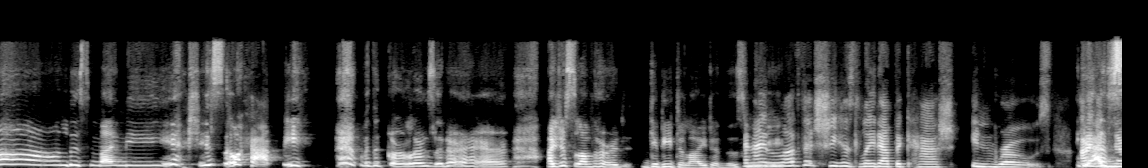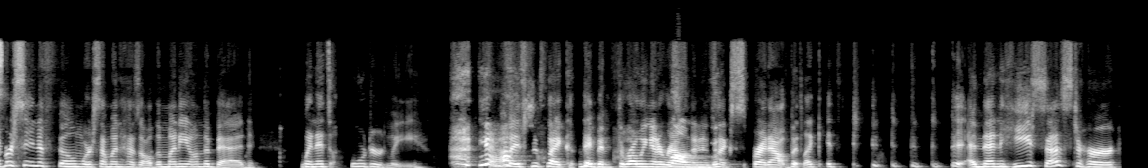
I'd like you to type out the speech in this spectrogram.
ah, all this money. She's so happy. with the curlers in her hair. I just love her giddy delight in this. And movie. I love that she has laid out the cash in rows. Yes. I have never seen a film where someone has all the money on the bed when it's orderly. Yeah. It's just like they've been throwing it around Long. and it's like spread out, but like it. and then he says to her,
